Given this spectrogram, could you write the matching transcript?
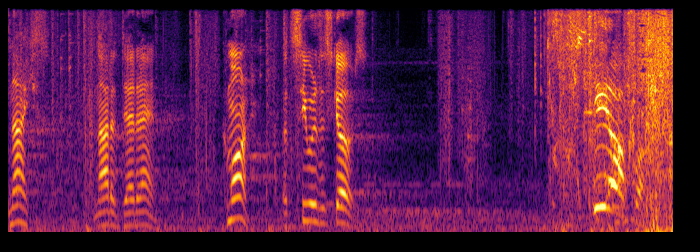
Nice. Not a dead end. Come on, let's see where this goes. Ski off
